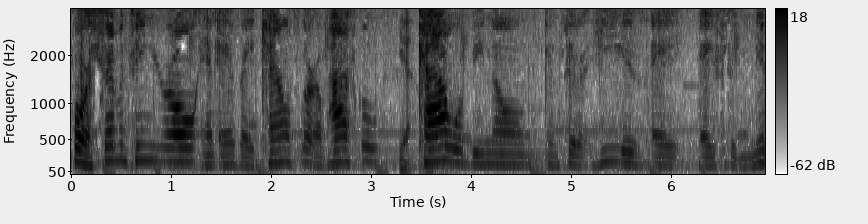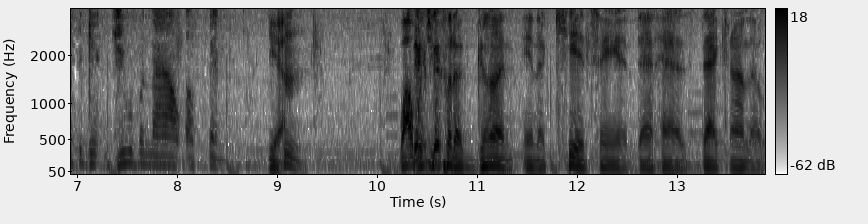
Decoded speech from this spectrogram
for a 17 year old and as a counselor of high school. Yeah. Kyle would be known considered he is a a significant juvenile offender. yeah. Hmm. Why would you put a gun in a kid's hand that has that kind of?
